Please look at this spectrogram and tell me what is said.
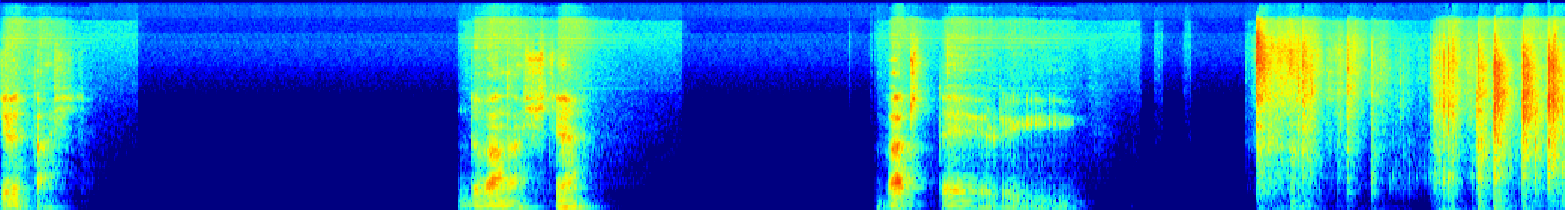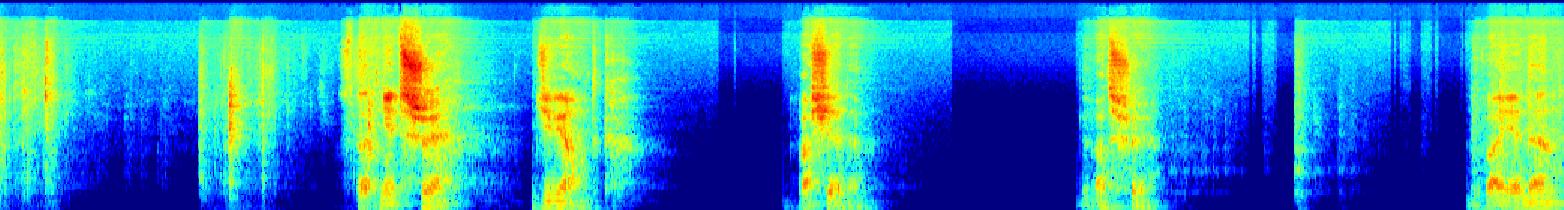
19. 12. 2, 4. Ostatnie 3. Dziewiątka. 2, 7. 2, 3. 2, 1.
